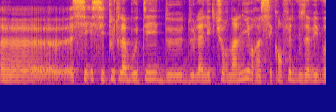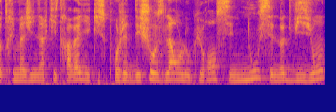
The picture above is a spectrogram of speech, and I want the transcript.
c'est toute la beauté de, la lecture d'un livre, c'est qu'en fait, vous avez votre imaginaire qui travaille et qui se projette des choses. Là, en l'occurrence, c'est nous, c'est notre vision,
